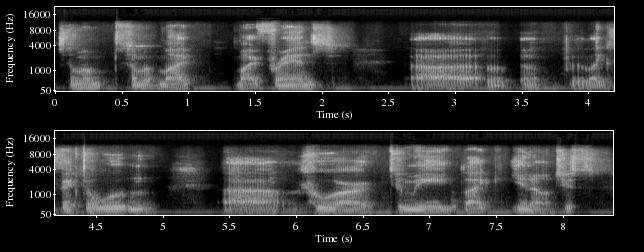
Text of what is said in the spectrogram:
some of some of my my friends, uh, uh, like Victor Wooten, uh, who are to me like you know just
